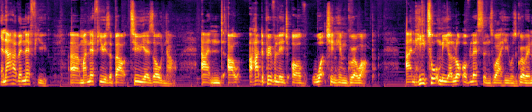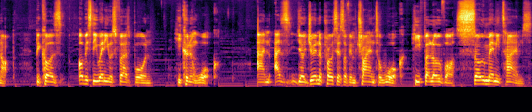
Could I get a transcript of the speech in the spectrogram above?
And I have a nephew. Uh, my nephew is about two years old now and I, I had the privilege of watching him grow up and he taught me a lot of lessons while he was growing up because obviously when he was first born he couldn't walk. And as you know, during the process of him trying to walk, he fell over so many times.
